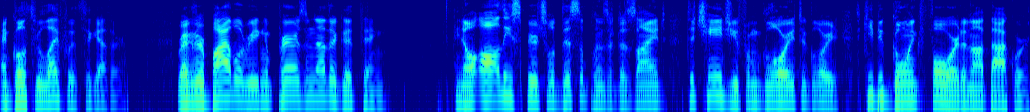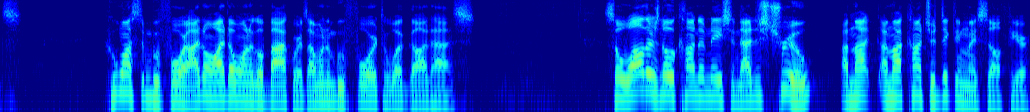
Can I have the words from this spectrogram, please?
and go through life with together. Regular Bible reading and prayer is another good thing. You know, all these spiritual disciplines are designed to change you from glory to glory, to keep you going forward and not backwards. Who wants to move forward? I don't I don't want to go backwards. I want to move forward to what God has. So while there's no condemnation, that is true. I'm not, I'm not contradicting myself here.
